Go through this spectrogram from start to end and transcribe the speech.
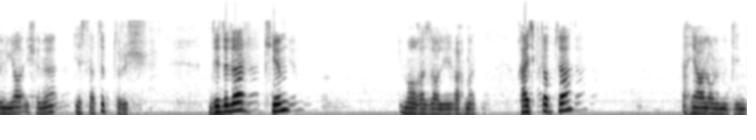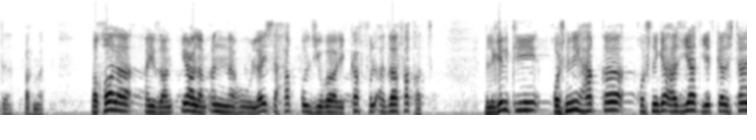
dunyo ishini eslatib turish. Dedilar kim? Imom g'azzoliy rahmat. Qaysi kitobda? Rahmat. وقال أيضا اعلم أنه ليس حق الجوار كف الأذى فقط bilgilki qo'shnilik haqqi qo'shniga aziyat yetkazishdan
